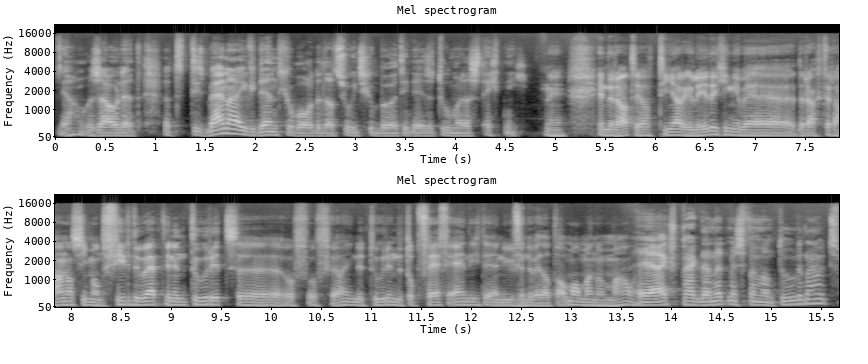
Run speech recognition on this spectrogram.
ja, we zouden het, het... Het is bijna evident geworden dat zoiets gebeurt in deze Tour, maar dat is het echt niet. Nee, inderdaad. Ja, tien jaar geleden gingen wij erachteraan als iemand vierde werd in een toerrit. eh, of of ja, in de tour in de top vijf eindigde. En nu vinden wij dat allemaal maar normaal. hè. Ja, ik sprak daarnet met Sven van Toerenhout,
